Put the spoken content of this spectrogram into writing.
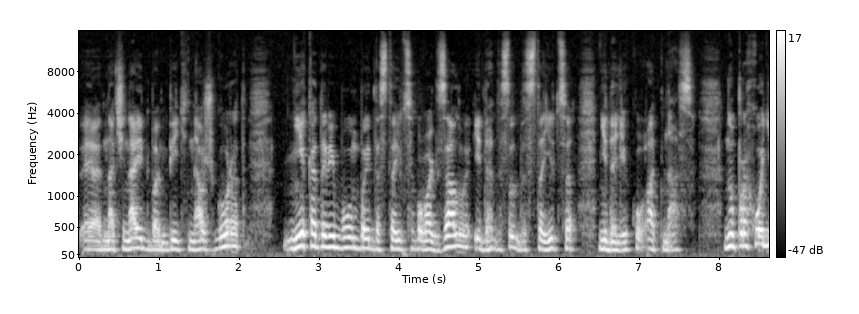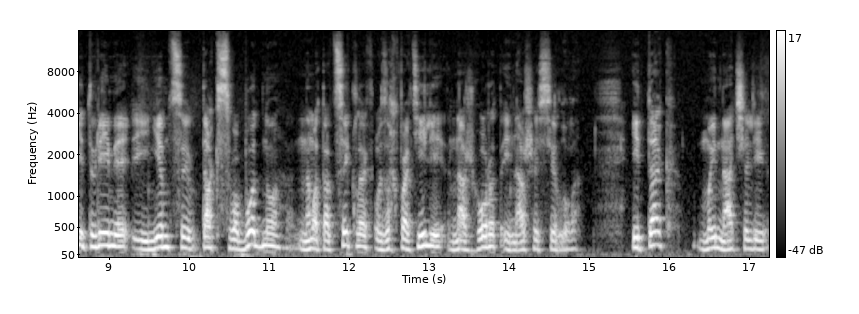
э, начинают бомбить наш город. Некоторые бомбы достаются по вокзалу и достаются недалеко от нас. Но проходит время, и немцы так свободно на мотоциклах захватили наш город и наше село. И так мы начали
